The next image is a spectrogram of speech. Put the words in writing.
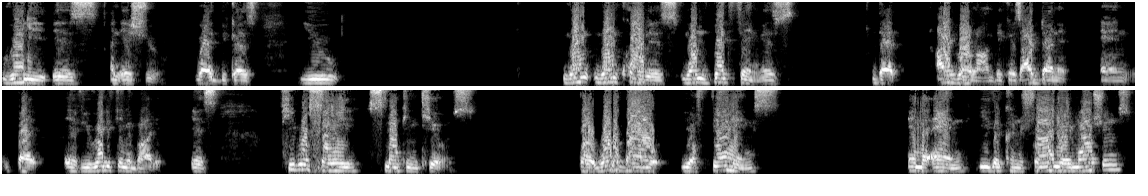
really is an issue, right? Because you, one, one quote is, one big thing is that I dwell on because I've done it. And, but if you really think about it, it's people say smoking kills. But what about your feelings in the end? Either control your emotions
